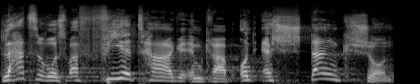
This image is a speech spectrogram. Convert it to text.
Lazarus war vier Tage im Grab und er stank schon.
